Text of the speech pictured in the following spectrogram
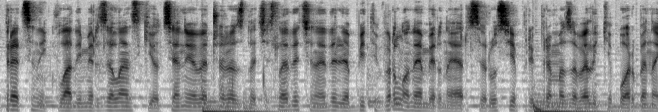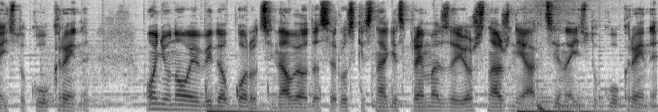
predsednik Vladimir Zelenski ocenio večeras da će sledeća nedelja biti vrlo nemirna jer se Rusija priprema za velike borbe na istoku Ukrajine. On je u novoj video poruci naveo da se ruske snage spremaju za još snažnije akcije na istoku Ukrajine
